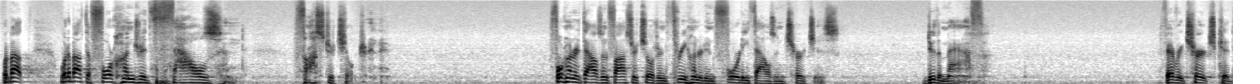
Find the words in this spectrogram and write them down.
What about, what about the 400,000 foster children? 400,000 foster children, 340,000 churches. Do the math. If every church could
